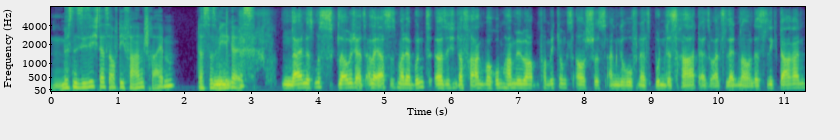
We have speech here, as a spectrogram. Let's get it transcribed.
Müssen Sie sich das auf die Fahnen schreiben? Dass das hm. weniger ist? Nein, das muss, glaube ich, als allererstes mal der Bund äh, sich hinterfragen, warum haben wir überhaupt einen Vermittlungsausschuss angerufen als Bundesrat, also als Länder. Und das liegt daran,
